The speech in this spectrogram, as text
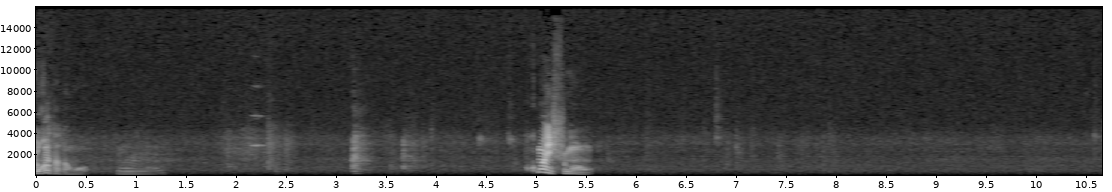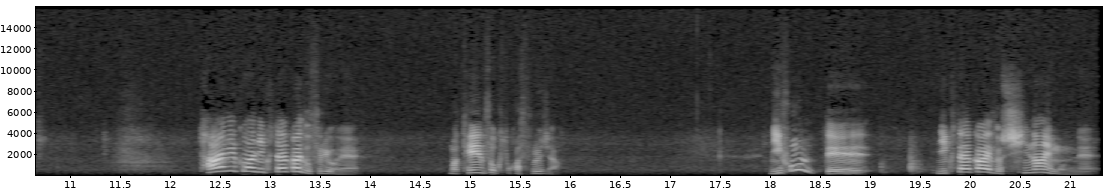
よかったと思う、うん。ここまで質問。大陸は肉体改造するよね。まあ転足とかするじゃん。日本って肉体改造しないもんね。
